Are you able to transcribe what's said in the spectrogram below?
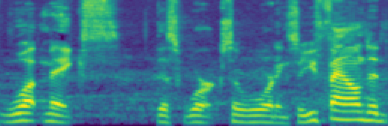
what makes this work so rewarding. So you founded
